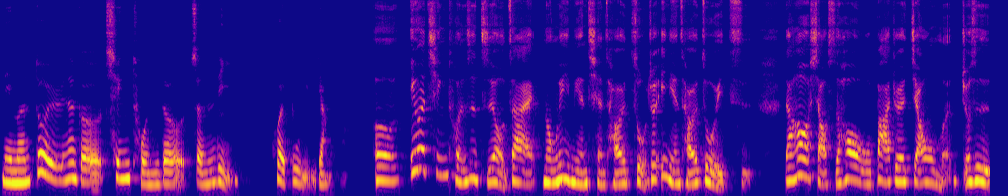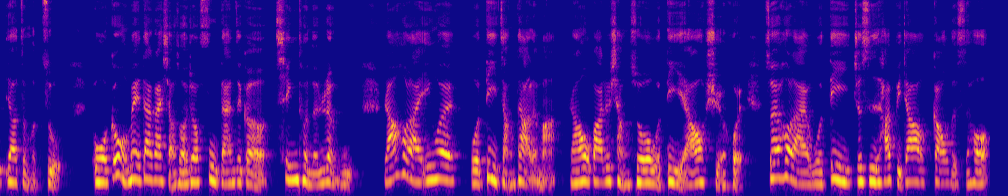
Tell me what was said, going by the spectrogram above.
你们对于那个青屯的整理会不一样吗？呃，因为青屯是只有在农历年前才会做，就一年才会做一次。然后小时候，我爸就会教我们就是要怎么做。我跟我妹大概小时候就负担这个清屯的任务。然后后来因为我弟长大了嘛，然后我爸就想说我弟也要学会，所以后来我弟就是他比较高的时候，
